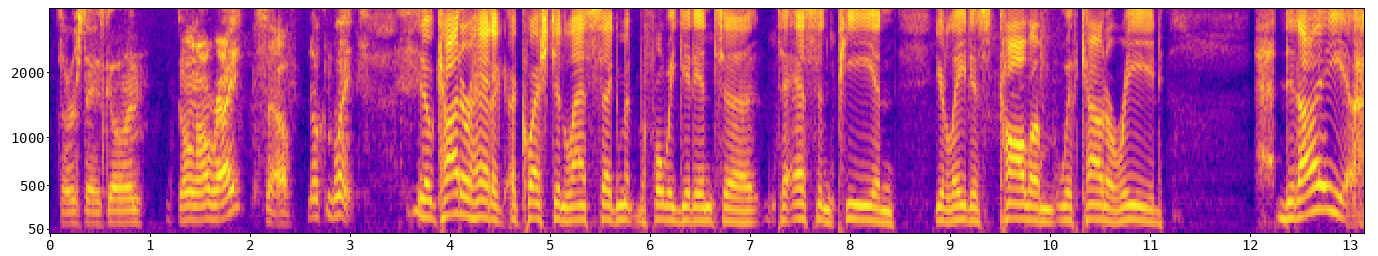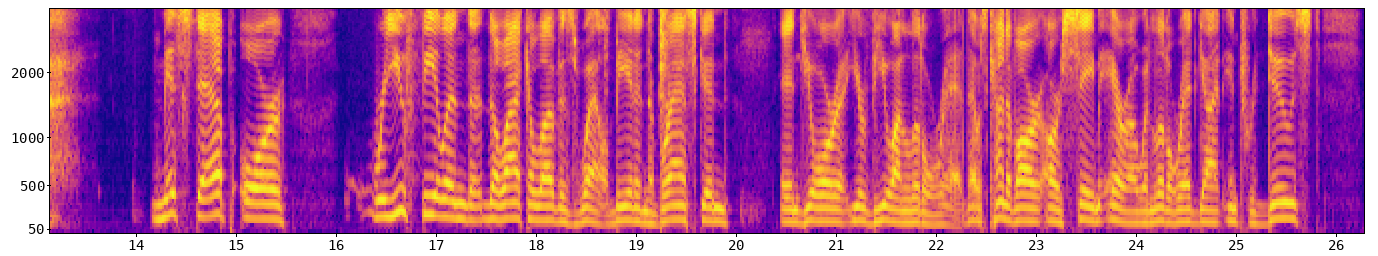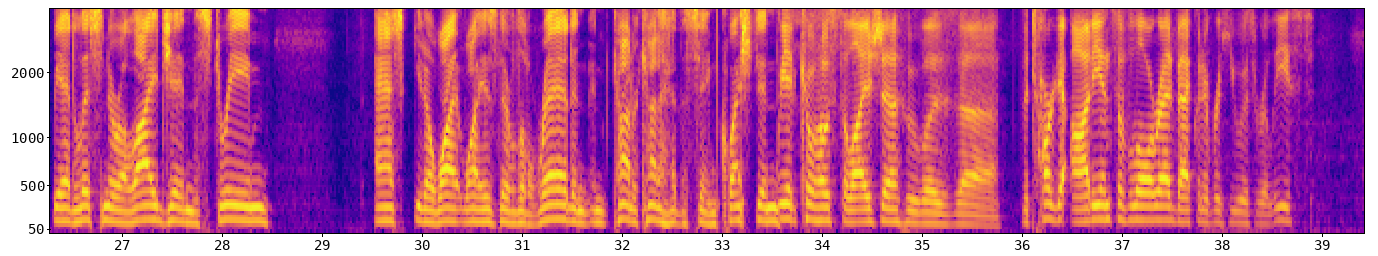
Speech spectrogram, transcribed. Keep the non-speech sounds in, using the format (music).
Thursday's going going all right, so no complaints. You know, Connor had a, a question last segment before we get into to S and P and your latest column with Counter Read. Did I uh, misstep, or were you feeling the, the lack of love as well, being a Nebraskan and your your view on Little Red? That was kind of our, our same era when Little Red got introduced. We had listener Elijah in the stream ask, you know, why why is there a Little Red? And, and Connor kind of had the same question. We had co-host Elijah, who was uh, the target audience of Little Red back whenever he was released.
